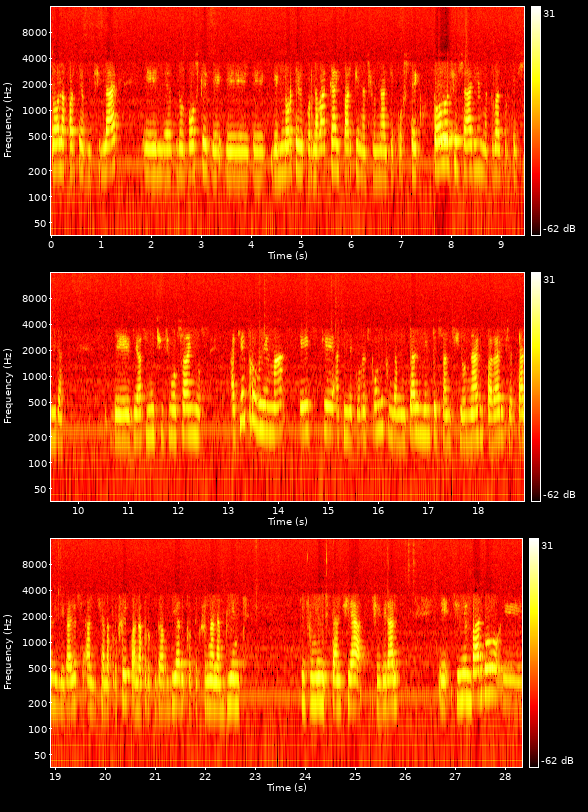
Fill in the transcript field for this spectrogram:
toda la parte de Huitzilac, los bosques del norte de Cuernavaca y Parque Nacional de Costeco. Todo es esa área natural protegida desde hace muchísimos años. Aquí el problema es que a quien le corresponde fundamentalmente sancionar y parar ese tal ilegal es a la Profepa, la Procuraduría de Protección al Ambiente, que es una instancia federal. Eh, sin embargo, eh,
